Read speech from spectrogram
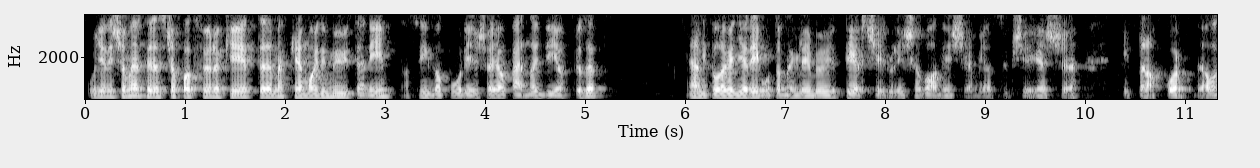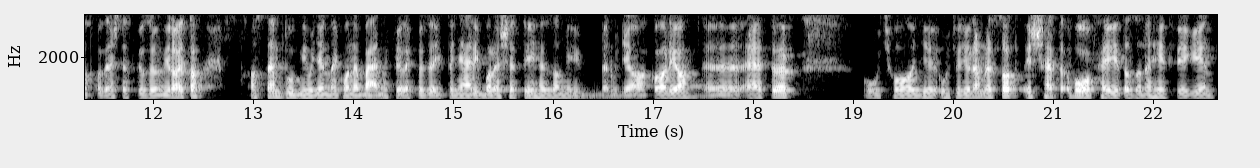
ugyanis a Mercedes csapatfőnökét meg kell majd műteni a szingapúri és a japán nagydíjak között. Állítólag egy ilyen régóta meglévő térsérülése van, és emiatt szükséges éppen akkor beavatkozást ezt közölni rajta. Azt nem tudni, hogy ennek van-e bármiféle köze itt a nyári balesetéhez, amiben ugye a karja eltört, úgyhogy, úgyhogy ő nem lesz ott, és hát a Wolf helyét azon a hétvégén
